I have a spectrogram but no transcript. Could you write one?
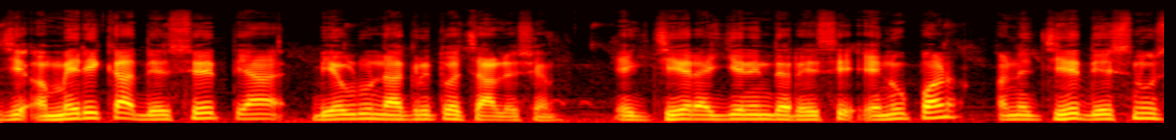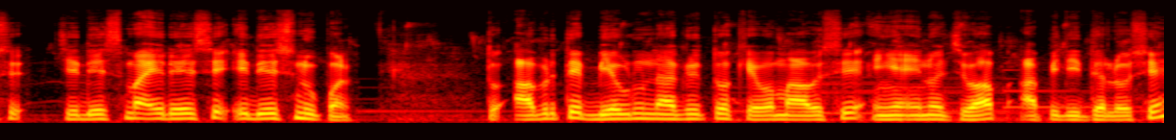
જે અમેરિકા દેશ છે, ત્યાં બેવડું નાગરિકત્વ ચાલે છે. એક જે રાજ્યની અંદર રહેશે એનું પણ અને જે દેશનું છે જે દેશમાં એ રહેશે એ દેશનું પણ. તો આવી રીતે બેવડું નાગરિકત્વ કહેવામાં આવે છે. અહીંયા એનો જવાબ આપી દીધેલો છે.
